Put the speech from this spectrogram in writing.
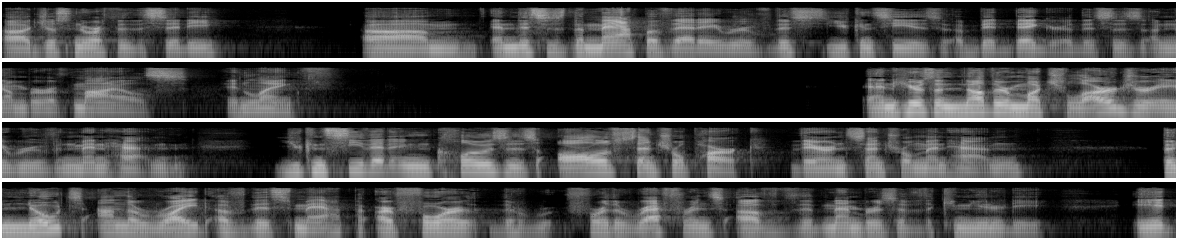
uh, just north of the city. Um, and this is the map of that Eruv. This, you can see, is a bit bigger. This is a number of miles in length. And here's another much larger Eruv in Manhattan. You can see that it encloses all of Central Park there in central Manhattan. The notes on the right of this map are for the, for the reference of the members of the community. It,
